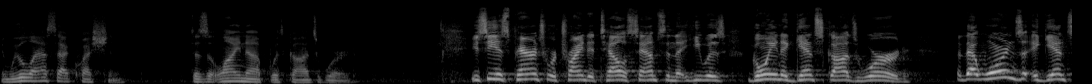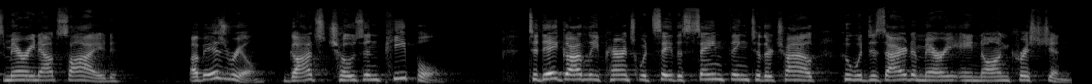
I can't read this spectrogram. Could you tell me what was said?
And we will ask that question Does it line up with God's word? You see, his parents were trying to tell Samson that he was going against God's word, that warns against marrying outside of Israel, God's chosen people. Today, godly parents would say the same thing to their child who would desire to marry a non Christian.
